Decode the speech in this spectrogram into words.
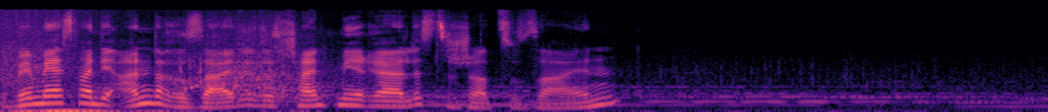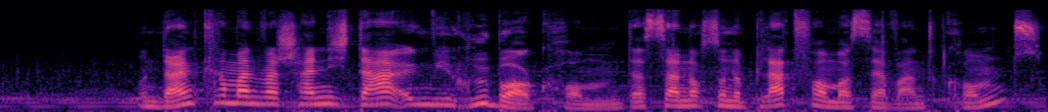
Probieren wir erstmal die andere Seite. Das scheint mir realistischer zu sein. Und dann kann man wahrscheinlich da irgendwie rüberkommen. Dass da noch so eine Plattform aus der Wand kommt.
